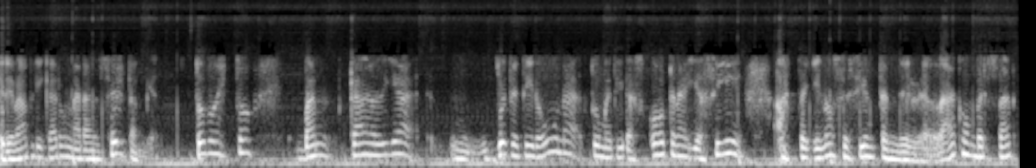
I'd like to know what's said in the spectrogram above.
se le va a aplicar un arancel también. Todo esto van cada día, mm, yo te tiro una, tú me tiras otra, y así hasta que no se sientan de verdad a conversar,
